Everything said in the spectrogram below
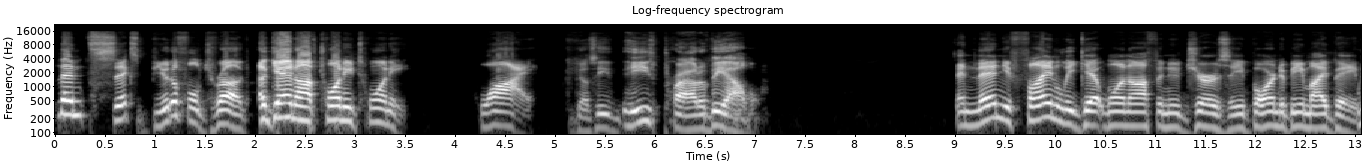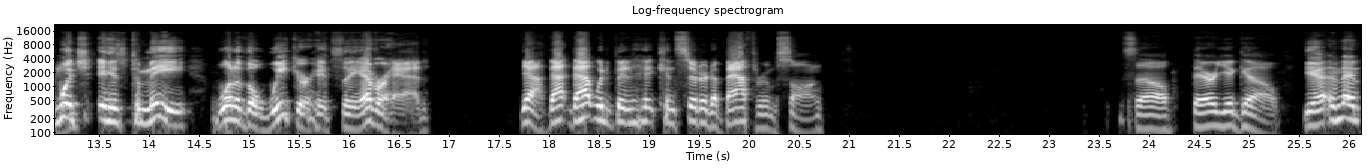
Then six, beautiful drug again off 2020. Why? because he he's proud of the album. And then you finally get one off of New Jersey, "Born to Be My Baby." which is to me one of the weaker hits they ever had. yeah, that that would have been considered a bathroom song. So there you go. Yeah, and then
